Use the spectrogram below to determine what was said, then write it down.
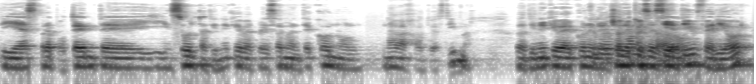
y es prepotente y insulta, tiene que ver precisamente con un- una baja autoestima. O sea, tiene que ver con el hecho de que se siente inferior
